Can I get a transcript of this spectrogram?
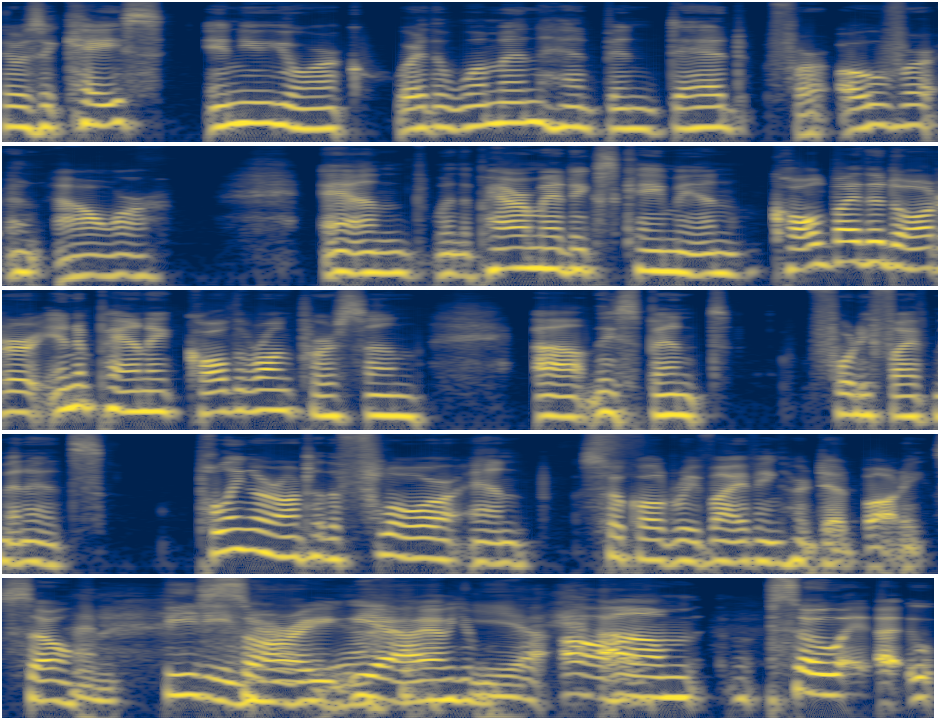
there was a case in New York where the woman had been dead for over an hour. And when the paramedics came in, called by the daughter in a panic, called the wrong person, uh, they spent 45 minutes pulling her onto the floor and so-called reviving her dead body. So I'm beating sorry, her, yeah, yeah. yeah. Oh. Um, so, uh,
